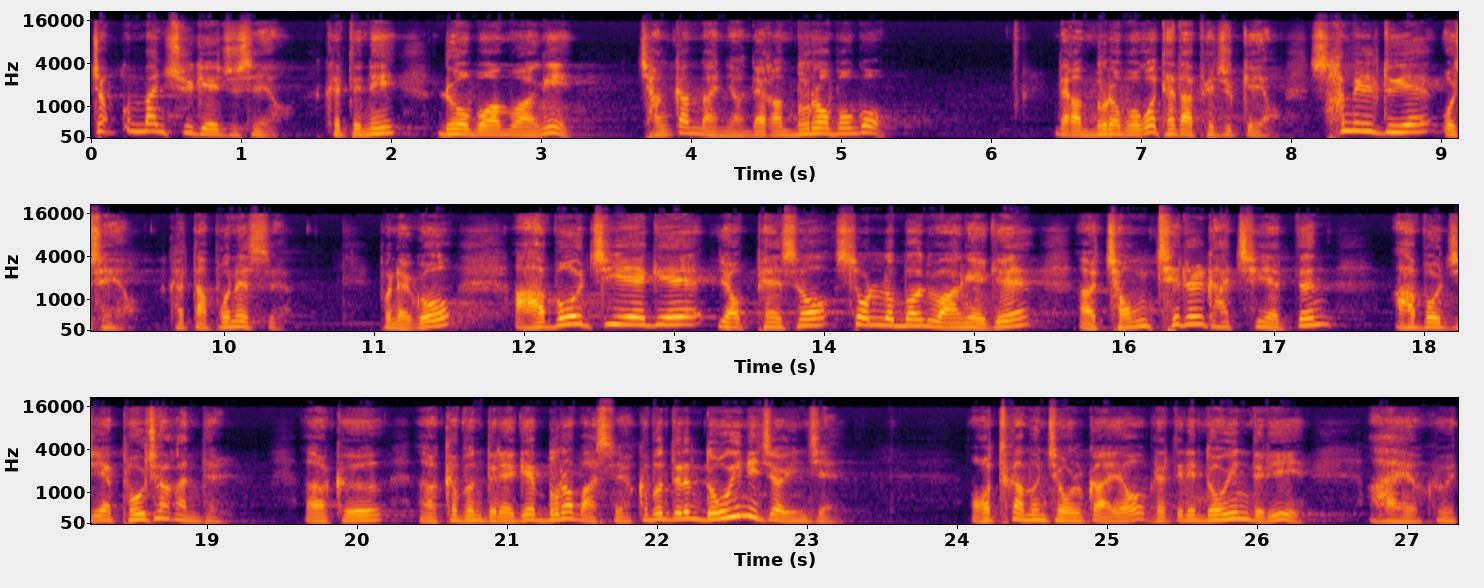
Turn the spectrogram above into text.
조금만 쉬게 해주세요. 그랬더니 르호보암 왕이 잠깐만요. 내가 물어보고 내가 물어보고 대답해 줄게요. 3일 뒤에 오세요. 갖다 보냈어요. 보내고 아버지에게 옆에서 솔로몬 왕에게 어, 정치를 같이 했던 아버지의 보좌관들 어, 그 어, 그분들에게 물어봤어요. 그분들은 노인이죠, 이제. 어떻게 하면 좋을까요? 그랬더니 노인들이 아유 그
